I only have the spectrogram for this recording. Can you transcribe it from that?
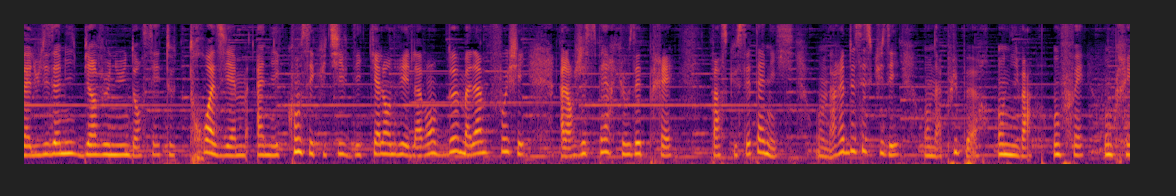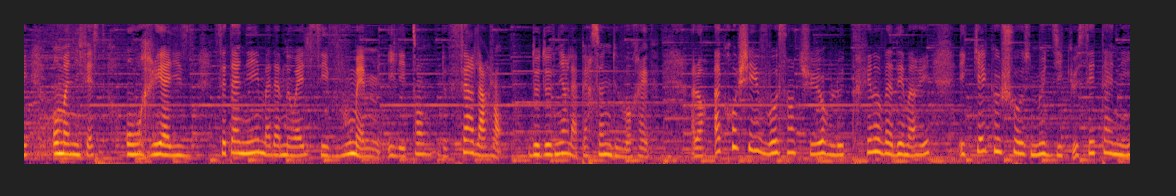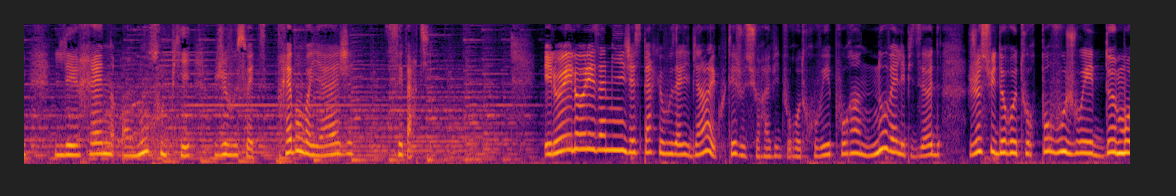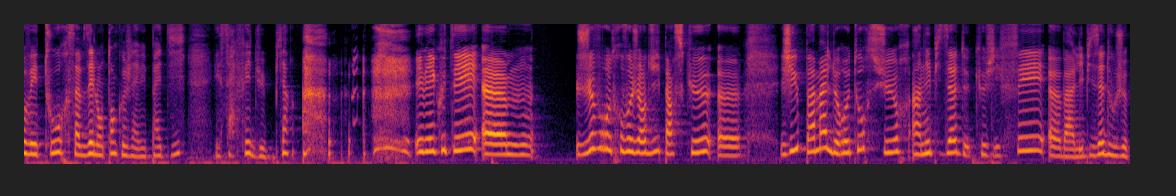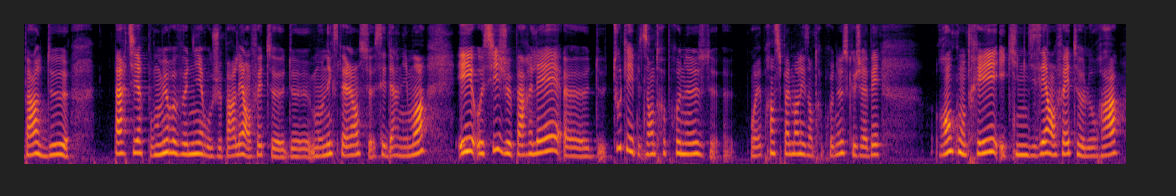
Salut les amis, bienvenue dans cette troisième année consécutive des calendriers de l'Avent de Madame Fauché. Alors j'espère que vous êtes prêts parce que cette année, on arrête de s'excuser, on n'a plus peur, on y va, on fait, on crée, on manifeste, on réalise. Cette année, Madame Noël, c'est vous-même. Il est temps de faire de l'argent, de devenir la personne de vos rêves. Alors accrochez vos ceintures, le traîneau va démarrer et quelque chose me dit que cette année, les reines en ont sous le pied. Je vous souhaite très bon voyage. C'est parti. Hello hello les amis, j'espère que vous allez bien. Écoutez, je suis ravie de vous retrouver pour un nouvel épisode. Je suis de retour pour vous jouer de mauvais tours. Ça faisait longtemps que je n'avais pas dit et ça fait du bien. Eh bien écoutez, euh, je vous retrouve aujourd'hui parce que euh, j'ai eu pas mal de retours sur un épisode que j'ai fait, euh, bah, l'épisode où je parle de partir pour mieux revenir, où je parlais en fait de mon expérience ces derniers mois, et aussi je parlais euh, de toutes les entrepreneuses, ouais, principalement les entrepreneuses que j'avais rencontrées et qui me disaient en fait Laura,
